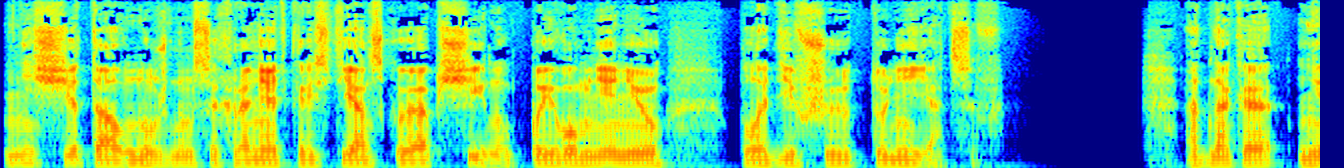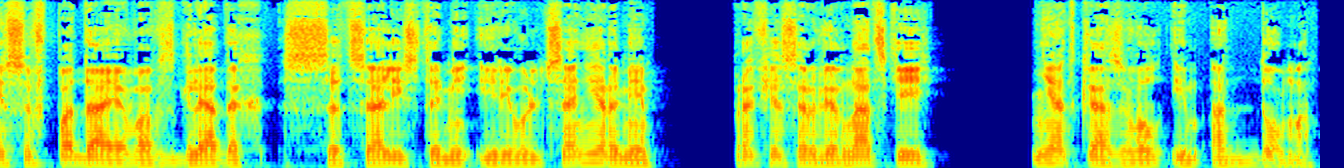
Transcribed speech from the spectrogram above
не считал нужным сохранять крестьянскую общину, по его мнению – плодившую тунеядцев. Однако, не совпадая во взглядах с социалистами и революционерами, профессор Вернадский не отказывал им от дома.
